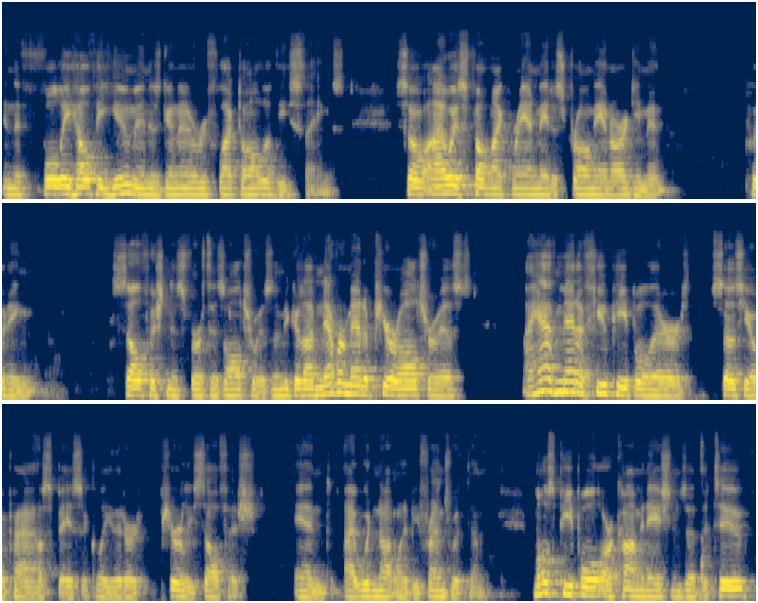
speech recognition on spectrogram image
And the fully healthy human is going to reflect all of these things. So I always felt like Rand made a straw man argument putting selfishness versus altruism because I've never met a pure altruist. I have met a few people that are sociopaths, basically, that are purely selfish. and I would not want to be friends with them. Most people are combinations of the two.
